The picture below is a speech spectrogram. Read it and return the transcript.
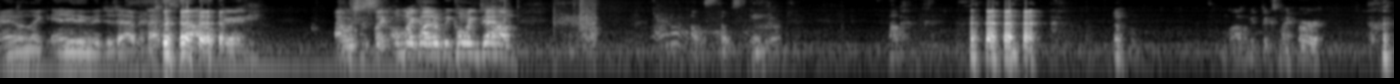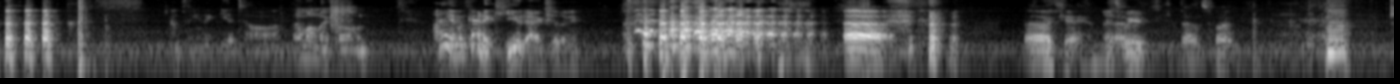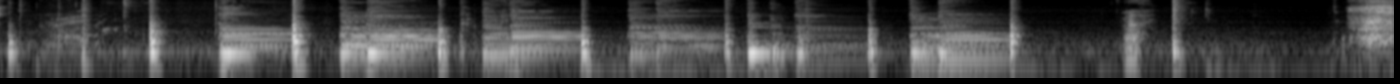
I don't like anything that just happened. That's not okay. I was just like, oh my god, are we going down? I was so scared. Hold on, let me fix my her. I'm playing a guitar. I'm on my phone. I am kind of cute, actually. uh, okay. That's That- weird. That was fun. Ugh.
